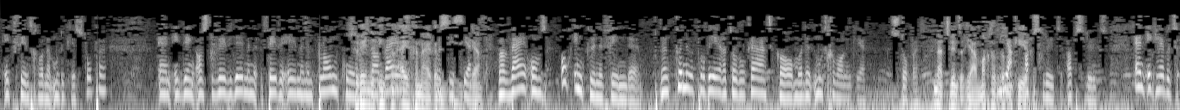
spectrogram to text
ik vind gewoon, dat moet een keer stoppen. En ik denk als de VVD met, een- VVE met een plan komt... Vereniging waar wij-. Precies, ja. Ja. Waar wij ons ook in kunnen vinden. Dan kunnen we proberen tot elkaar te komen. Dat moet gewoon een keer stoppen. Na twintig jaar mag dat wel ja, een keer. absoluut, absoluut. En ik heb het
